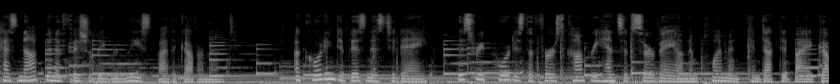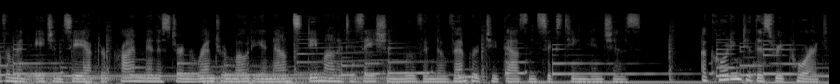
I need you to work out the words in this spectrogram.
has not been officially released by the government. According to Business Today, this report is the first comprehensive survey on employment conducted by a government agency after Prime Minister Narendra Modi announced demonetization move in November 2016 inches. According to this report,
